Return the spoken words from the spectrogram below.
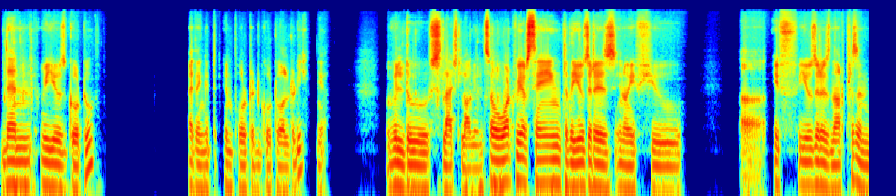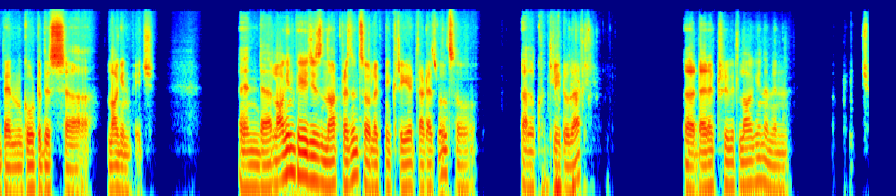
then we use goto. I think it imported goto already. Yeah, we'll do slash login. So what we are saying to the user is, you know, if you uh, if user is not present then go to this uh, login page. And uh, login page is not present so let me create that as well. So I'll quickly do that. Directory with login and then page.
